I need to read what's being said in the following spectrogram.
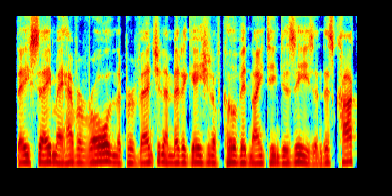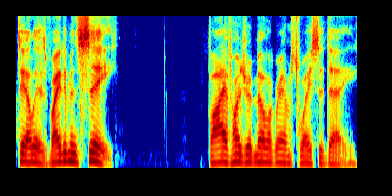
they say may have a role in the prevention and mitigation of COVID 19 disease. And this cocktail is vitamin C, 500 milligrams twice a day,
